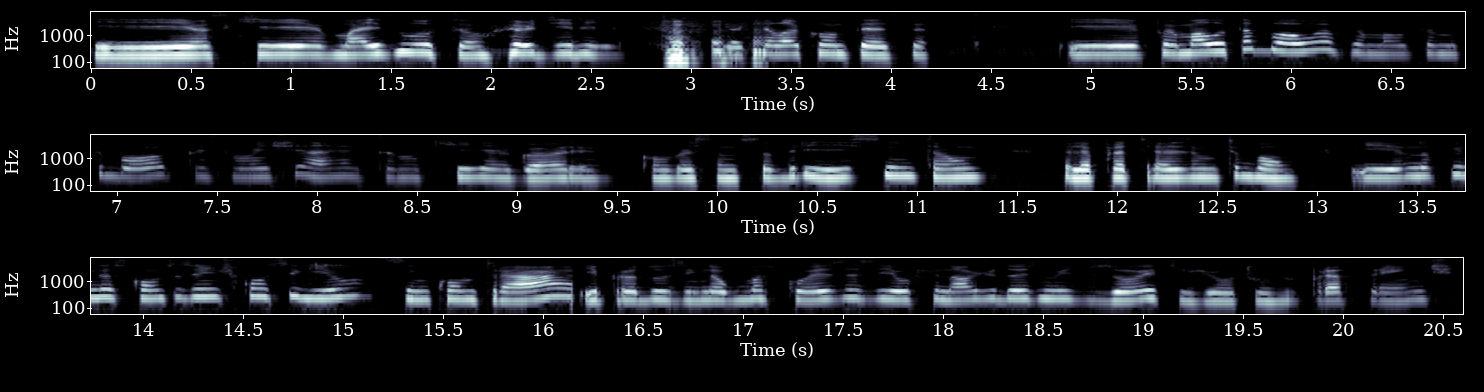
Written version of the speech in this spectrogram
E os que mais lutam, eu diria, para que ela aconteça. E foi uma luta boa, foi uma luta muito boa, principalmente, né, estamos aqui agora conversando sobre isso, então olhar para trás é muito bom. E no fim das contas a gente conseguiu se encontrar e produzindo algumas coisas e o final de 2018, de outubro para frente,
